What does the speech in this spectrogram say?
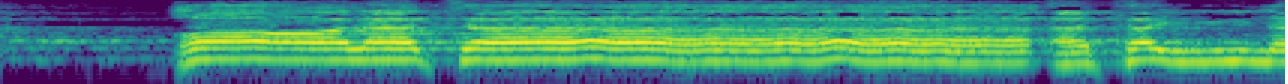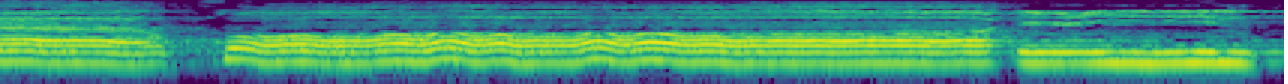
قالتا أتينا طائعين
